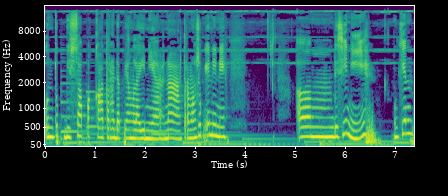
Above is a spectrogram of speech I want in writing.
untuk bisa peka terhadap yang lainnya. Nah termasuk ini nih. Um, di sini mungkin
